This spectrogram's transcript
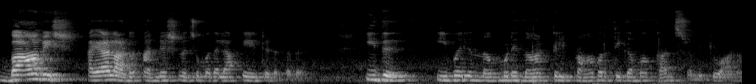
Bavish അയാളാണ് അന്വേഷണ ചുമതല ഏറ്റെടുത്തത്. ഇത് ഇവർ നമ്മുടെ നാട്ടിൽ പ്രാവർത്തികമാക്കാൻ ശ്രമിക്കുവാണ്.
